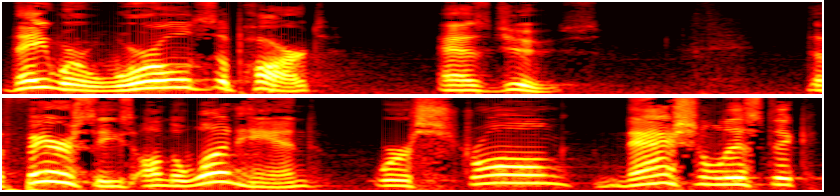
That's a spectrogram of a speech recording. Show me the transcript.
They were worlds apart as Jews. The Pharisees, on the one hand, were strong nationalistic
